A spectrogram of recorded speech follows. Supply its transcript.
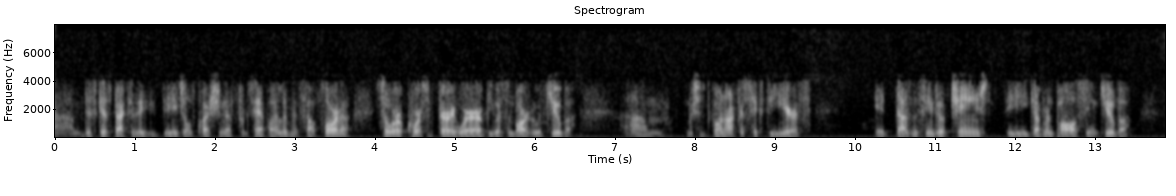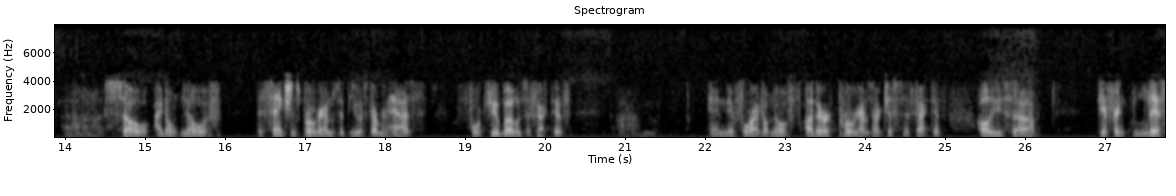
Um, this gets back to the, the age-old question of, for example, I live in South Florida, so we're of course very aware of the U.S. embargo with Cuba, um, which has been going on for 60 years. It doesn't seem to have changed the government policy in Cuba. Uh, so I don't know if the sanctions programs that the U.S. government has for Cuba was effective, um, and therefore I don't know if other programs are just as effective. All these uh, different lists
